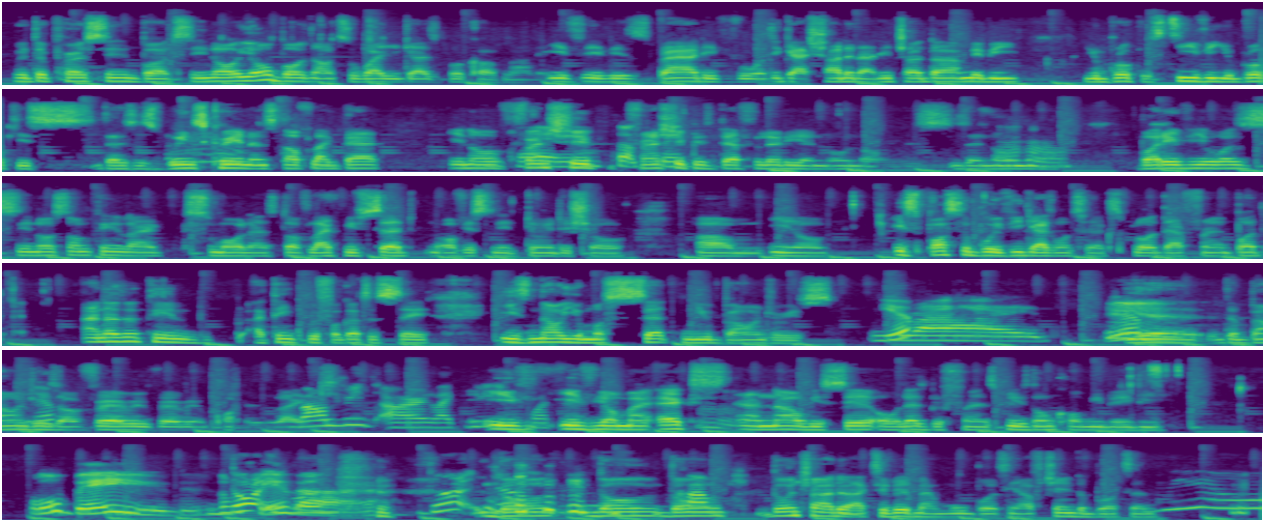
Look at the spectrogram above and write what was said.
with the person but you know it all boils down to why you guys broke up man if, if it's bad if was you guys shouted at each other maybe you broke his tv you broke his there's his windscreen and stuff like that you know Okay, friendship friendship is definitely a no-no it's, it's a no-no Mhm. but if it was, you know, something like small and stuff, like we've said, obviously during the show, um, you know, it's possible if you guys want to explore that friend. But another thing I think we forgot to say is now you must set new boundaries. Yep. Right. Yep. Yeah, the boundaries Yep. are very, very important. Like Boundaries are like really if important. if you're my ex Mm. and now we say, oh, let's be friends, please don't call me baby. Oh, babe. Don't, Don't say even- that. don't, don't, Don't don't don't try to activate my moon button. I've changed the button.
